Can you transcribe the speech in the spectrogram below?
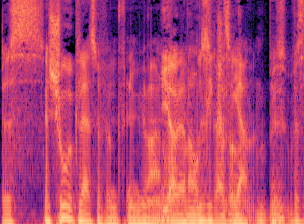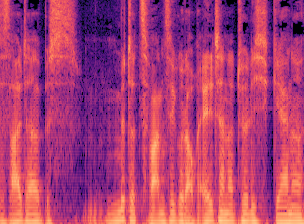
bis Schulklasse 5, nehme ich mal an. Ja, oder genau. Musik, also ja. bis, bis das Alter, bis Mitte 20 oder auch älter natürlich gerne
